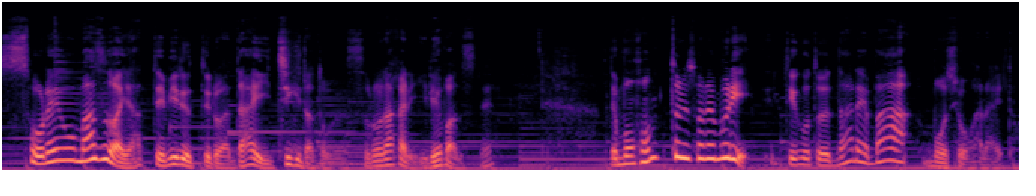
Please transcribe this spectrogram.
それをまずはやってみるっていうのは第一義だと思いますその中にいればですねでも本当にそれ無理っていうことになればもうしょうがないと。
